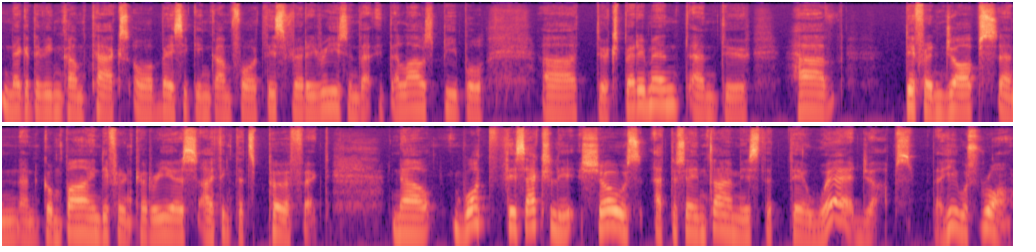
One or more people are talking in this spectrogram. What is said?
negative income tax or basic income for this very reason that it allows people uh, to experiment and to have different jobs and, and combine different careers, I think that's perfect. Now, what this actually shows at the same time is that there were jobs, that he was wrong.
